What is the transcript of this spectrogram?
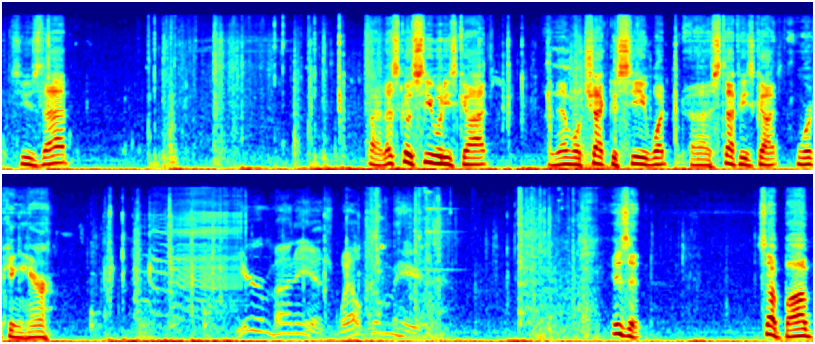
Let's use that. Alright, let's go see what he's got. And then we'll check to see what uh, stuff he's got working here. Your money is welcome here. Is it? What's up, Bob?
